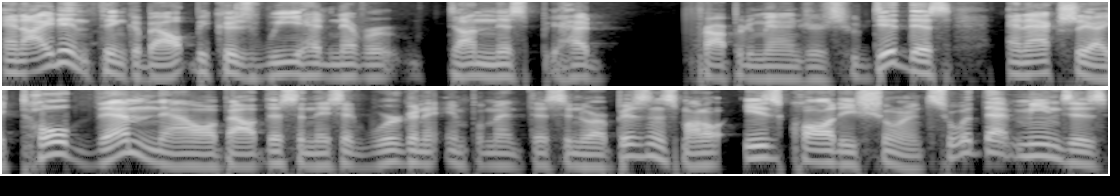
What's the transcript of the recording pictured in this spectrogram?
and I didn't think about because we had never done this, had property managers who did this. And actually, I told them now about this, and they said, we're going to implement this into our business model is quality assurance. So, what that means is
